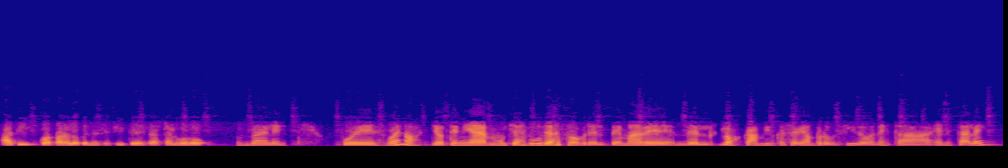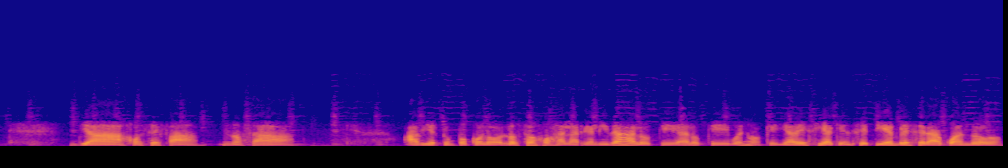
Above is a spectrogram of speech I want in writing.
a ti, para lo que necesites. Hasta luego. Vale. Pues bueno, yo tenía muchas dudas sobre el tema de, de, los cambios que se habían producido en esta en esta ley. Ya Josefa nos ha abierto un poco los ojos a la realidad, a lo que a lo que bueno, que ya decía que en septiembre será cuando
